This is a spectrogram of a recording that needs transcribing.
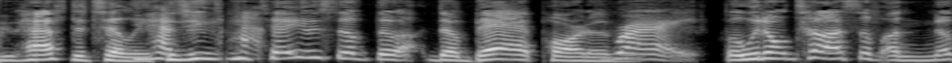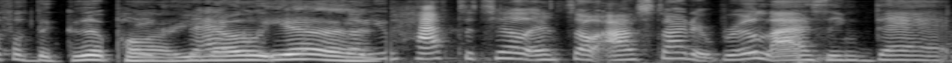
You have to tell it because to you, you tell yourself the the bad part of it, right. but we don't tell ourselves enough of the good part. You know, yeah. So you have to tell. And so I started realizing that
